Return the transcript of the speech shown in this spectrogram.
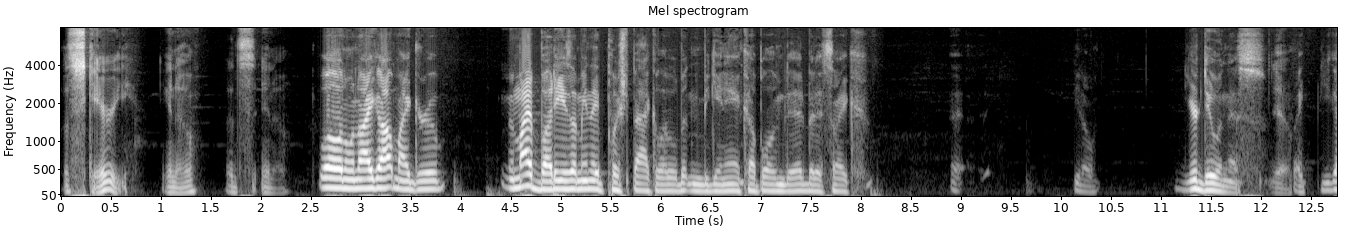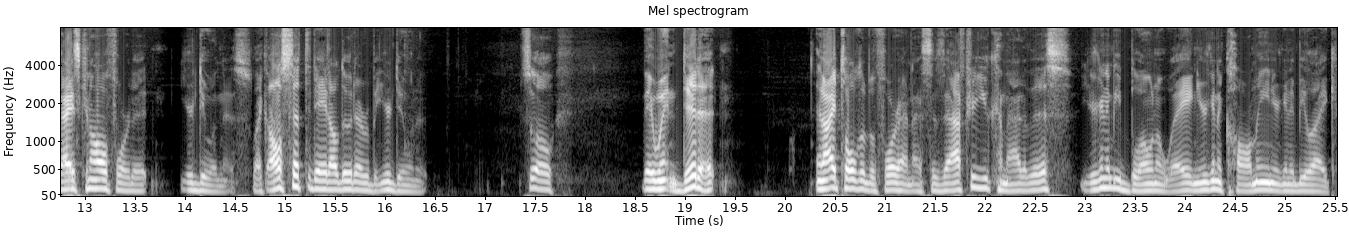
that's scary, you know? That's, you know, Well, and when I got my group, my buddies, I mean, they pushed back a little bit in the beginning. A couple of them did, but it's like, uh, you know, you're doing this. Yeah. Like you guys can all afford it. You're doing this. Like I'll set the date. I'll do whatever, but you're doing it. So they went and did it. And I told them beforehand, I says, after you come out of this, you're going to be blown away and you're going to call me and you're going to be like,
